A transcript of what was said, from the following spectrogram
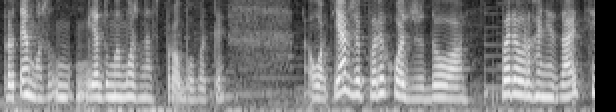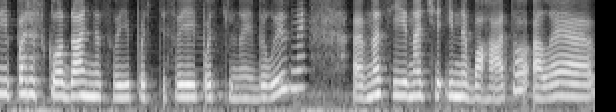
Проте, я думаю, можна спробувати. От, я вже переходжу до переорганізації, перескладання своєї, пості, своєї постільної білизни. Е, В нас її наче і небагато, але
